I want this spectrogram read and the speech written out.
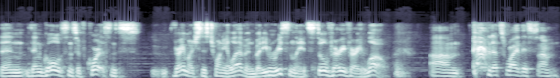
than than gold since of course since very much since 2011, but even recently it's still very very low. Um, that's why this um,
